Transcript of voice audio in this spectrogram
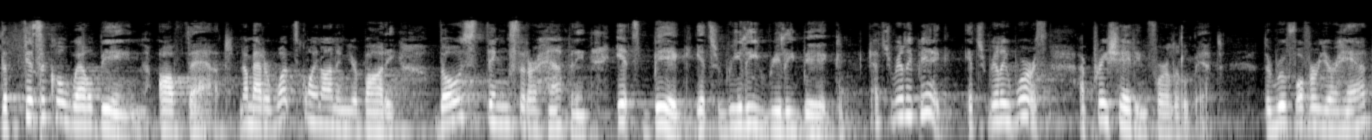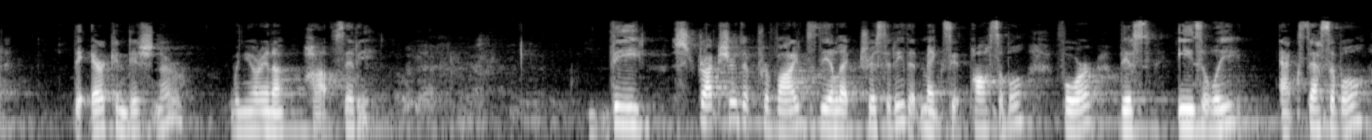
the physical well-being of that. No matter what's going on in your body those things that are happening it's big. It's really really big. That's really big. It's really worth appreciating for a little bit. The roof over your head the air conditioner when you're in a hot city the structure that provides the electricity that makes it possible for this easily accessible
